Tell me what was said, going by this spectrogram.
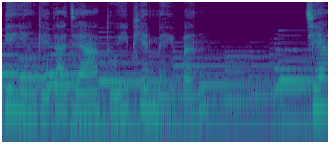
冰莹给大家读一篇美文，《家》。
